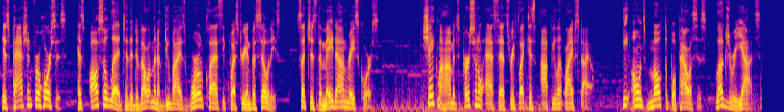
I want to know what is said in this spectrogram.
His passion for horses has also led to the development of Dubai's world-class equestrian facilities, such as the Meydan Racecourse. Sheikh Mohammed's personal assets reflect his opulent lifestyle. He owns multiple palaces, luxury yachts,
